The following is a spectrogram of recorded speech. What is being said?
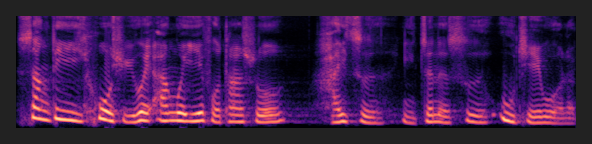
上帝或许会安慰耶佛他说：“孩子，你真的是误解我了。”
